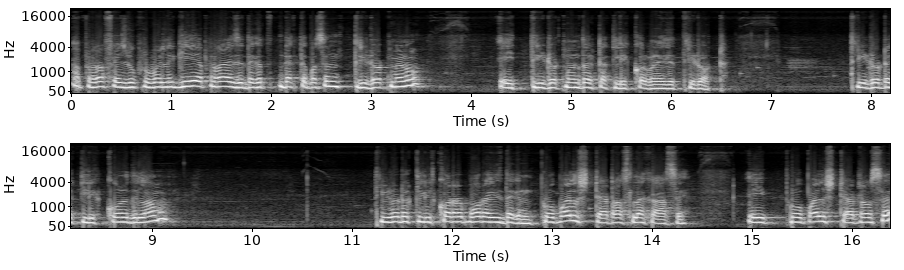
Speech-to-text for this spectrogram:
আপনারা ফেসবুক প্রোফাইলে গিয়ে আপনারা এই যে দেখে- দেখতে পাচ্ছেন থ্রি ডট মেনু এই থ্রি ডট মেনুতে একটা ক্লিক করবেন, এই যে থ্রি ডট থ্রি ডটে ক্লিক করে দিলাম। থ্রি ডটে ক্লিক করার পর এই দেখেন প্রোফাইল স্ট্যাটাস লেখা আছে। এই প্রোফাইল স্ট্যাটাসে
